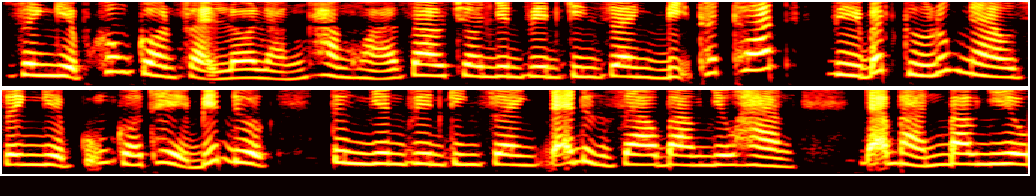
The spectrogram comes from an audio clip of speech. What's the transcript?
doanh nghiệp không còn phải lo lắng hàng hóa giao cho nhân viên kinh doanh bị thất thoát vì bất cứ lúc nào doanh nghiệp cũng có thể biết được từng nhân viên kinh doanh đã được giao bao nhiêu hàng, đã bán bao nhiêu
